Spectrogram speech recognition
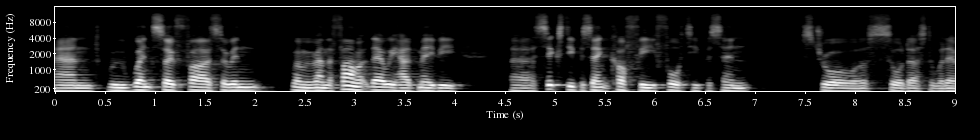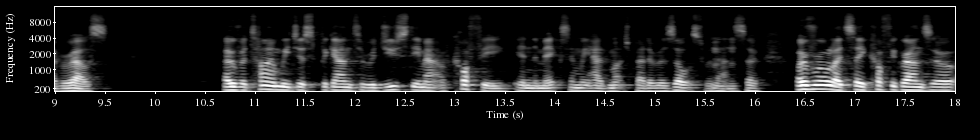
and we went so far. So in when we ran the farm up there, we had maybe uh, sixty percent coffee, forty percent straw or sawdust or whatever else. Over time, we just began to reduce the amount of coffee in the mix, and we had much better results with mm-hmm. that. So overall, I'd say coffee grounds are,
